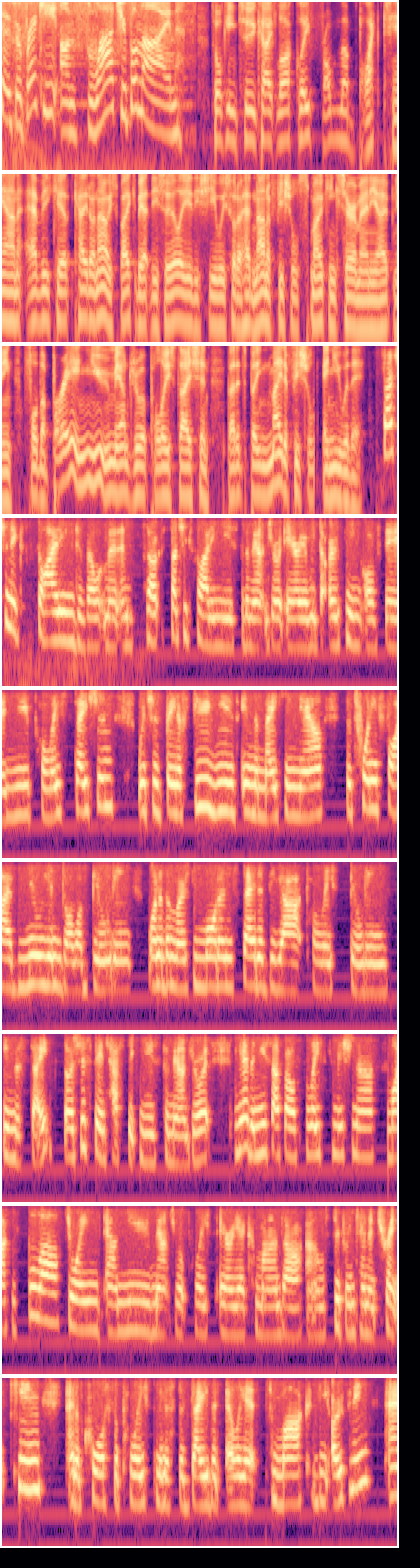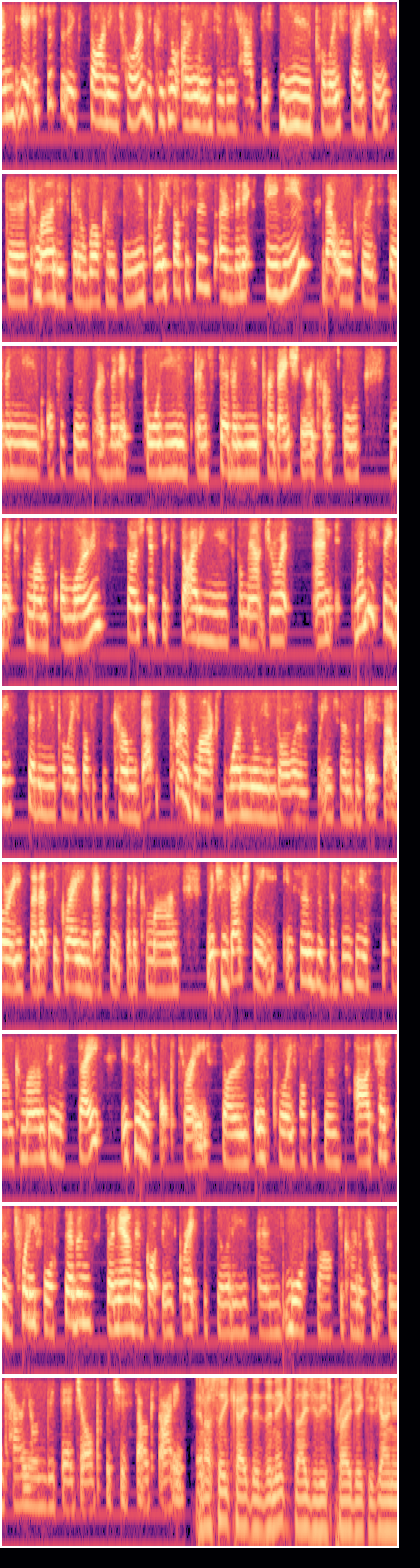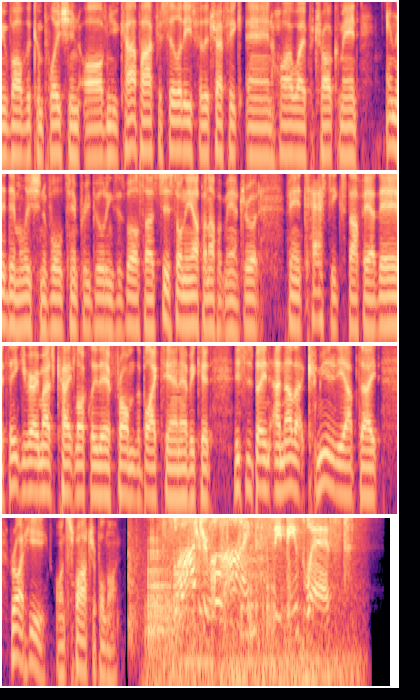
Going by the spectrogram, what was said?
For Brekkie on SWAT Triple Nine. Talking to Kate Lockley from the Blacktown Advocate. Kate, I know we spoke about this earlier this year. We sort of had an unofficial smoking ceremony opening for the brand new Mount Druitt Police Station, but it's been made official and you were there such an exciting development and so, such exciting news for the Mount Druitt area with the opening of their new police station, which has been a few years in the making now. The $25 million building, one of the most modern, state of the art police buildings in the state. So it's just fantastic news for Mount Druitt. Yeah, the New South Wales Police Commissioner, Michael Fuller, joined our new Mount Druitt Police Area Commander, um, Superintendent Trent King, and of course the Police Minister, David Elliott, to mark the opening. And yeah, it's just an exciting time because not only do we have this new police station, the command is going to welcome some new police officers over the next few years. That will include seven new officers over the next four years and seven new probationary constables next month alone. So it's just exciting news for Mount Druitt. And when we see these seven new police officers come, that kind of marks $1 million in terms of their salaries. So that's a great investment for the command, which is actually, in terms of the busiest um, commands in the state, it's in the top three. So these police officers are tested 24 7. So now they've got these great facilities and more staff to kind of help them carry on with their job, which is so exciting. And I see, Kate, that the next stage of this project is going to involve the completion of new car park facilities for the Traffic and Highway Patrol Command and the demolition of all temporary buildings as well. So it's just on the up and up at Mount Druitt. Fantastic stuff out there. Thank you very much, Kate Lockley, there from the Blacktown Advocate. This has been another community update right here on SWAT Triple Nine. SWAT Triple Nine, Sydney's West.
